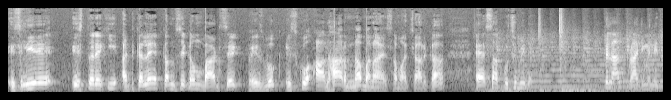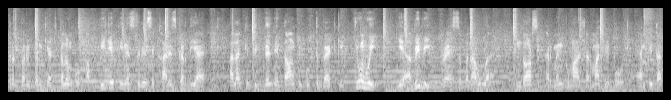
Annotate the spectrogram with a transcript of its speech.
इसलिए इस तरह की अटकलें कम से कम व्हाट्सएप फेसबुक इसको आधार न बनाए समाचार का, ऐसा कुछ भी नहीं। फ़िलहाल राज्य में नेतृत्व परिवर्तन की अटकलों को अब बीजेपी ने सिरे से खारिज कर दिया है। हालाँकि दिग्गज नेताओं की गुप्त बैठकें क्यों हुई, ये अभी भी रहस्य बना हुआ है। इंदौर से धर्मेंद्र कुमार शर्मा की रिपोर्ट एमपी तक।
